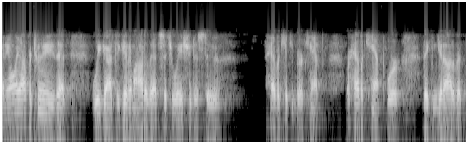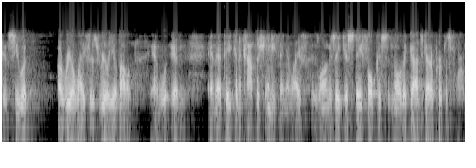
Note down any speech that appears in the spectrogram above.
And the only opportunity that we got to get them out of that situation is to have a kicking bear camp or have a camp where they can get out of it and see what a real life is really about. And, and and that they can accomplish anything in life as long as they just stay focused and know that God's got a purpose for them.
